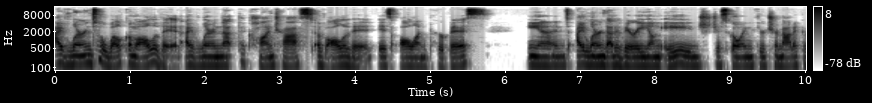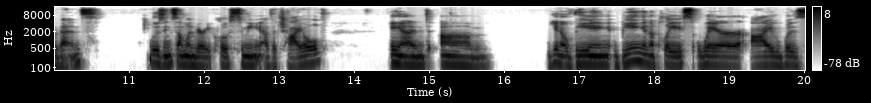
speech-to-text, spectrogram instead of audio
I've learned to welcome all of it. I've learned that the contrast of all of it is all on purpose. And I learned at a very young age, just going through traumatic events, losing someone very close to me as a child. And, um, you know, being, being in a place where I was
